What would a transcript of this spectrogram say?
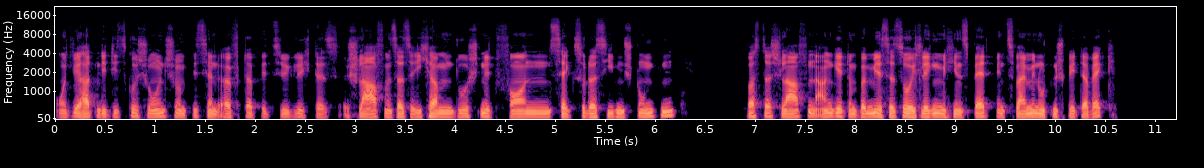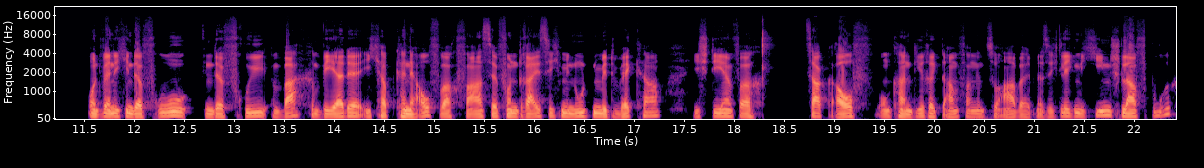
und wir hatten die Diskussion schon ein bisschen öfter bezüglich des Schlafens. Also ich habe einen Durchschnitt von sechs oder sieben Stunden, was das Schlafen angeht. Und bei mir ist es so, ich lege mich ins Bett, bin zwei Minuten später weg. Und wenn ich in der Früh, in der Früh wach werde, ich habe keine Aufwachphase von 30 Minuten mit Wecker. Ich stehe einfach zack auf und kann direkt anfangen zu arbeiten. Also ich lege mich hin, schlaf durch.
